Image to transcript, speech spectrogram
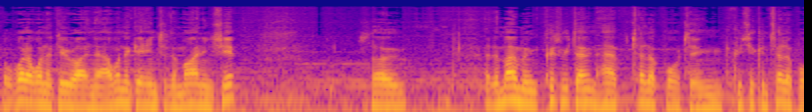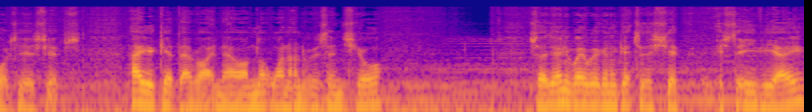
But what I want to do right now, I want to get into the mining ship. So at the moment, because we don't have teleporting, because you can teleport to your ships, how you get there right now, I'm not 100% sure. So the only way we're going to get to the ship is to EVA.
